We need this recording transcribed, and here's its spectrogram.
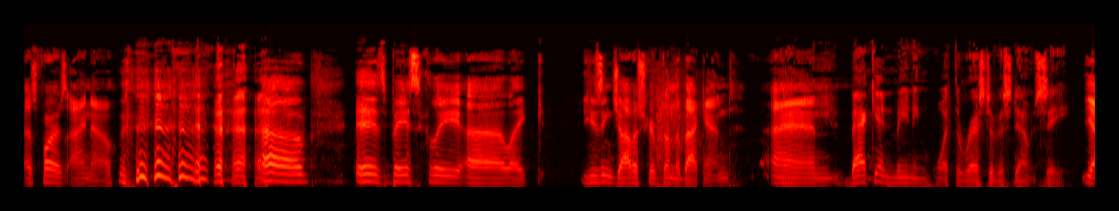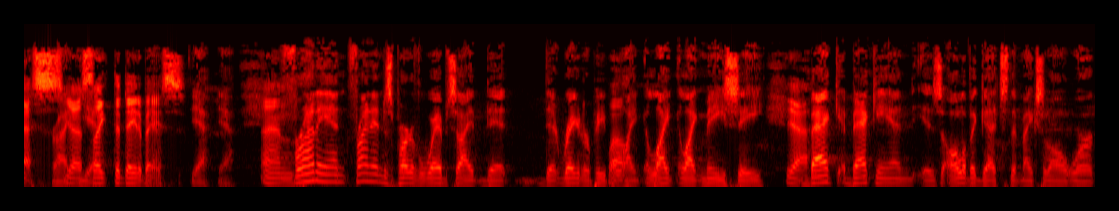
as far as I know, um, it's basically uh, like using JavaScript on the back end. And Back end meaning what the rest of us don't see. yes, Right, yes, yeah. like the database. Yeah, yeah. And Front end, front end is part of a website that that regular people Well- like like like me see. Yeah. Back back end is all of the guts that makes it all work.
